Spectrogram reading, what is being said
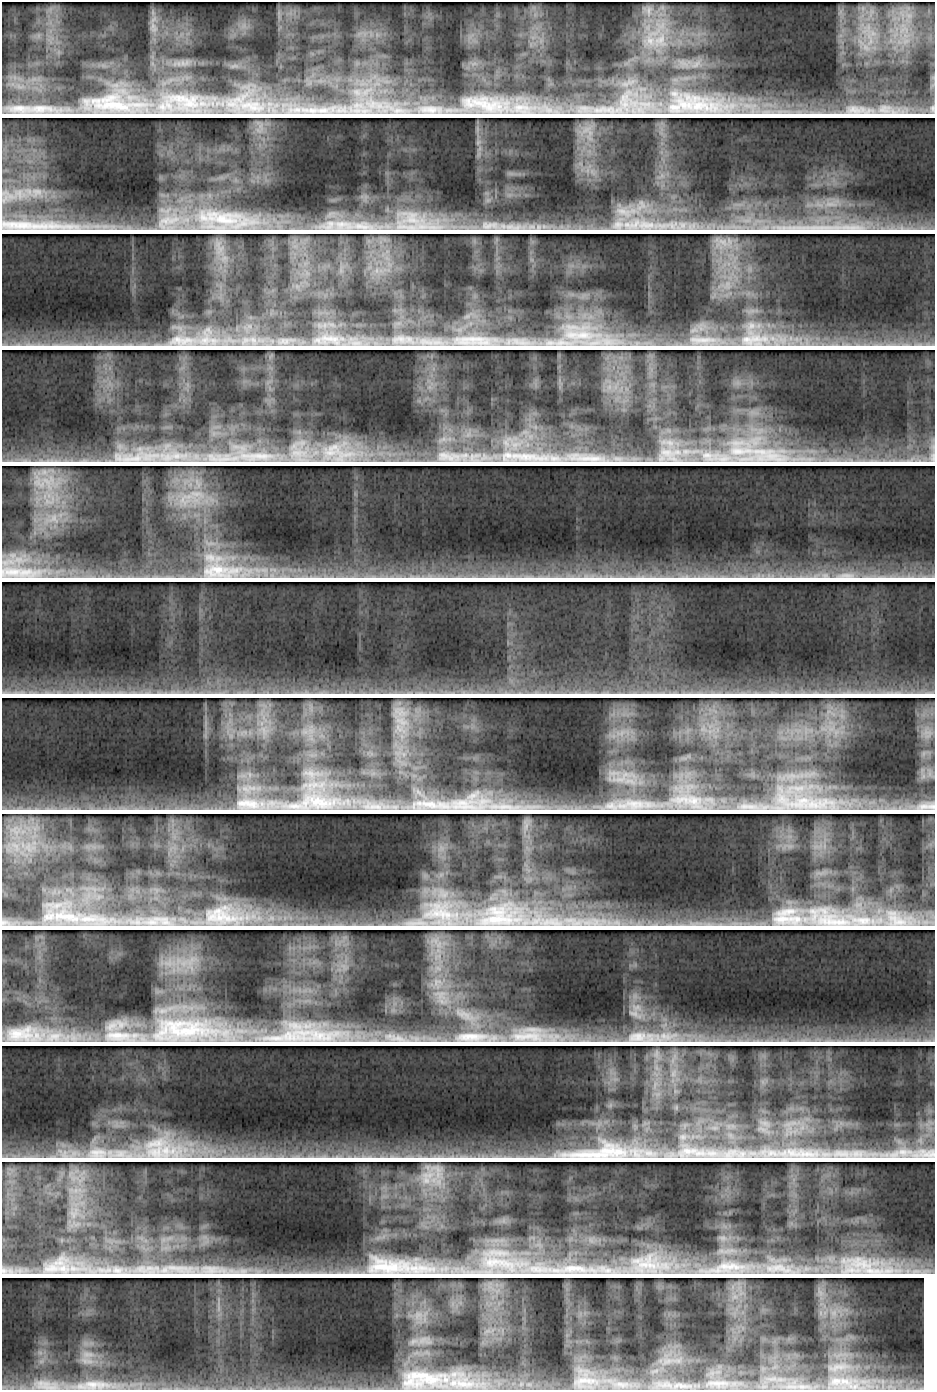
It is our job, our duty, and I include all of us, including myself, to sustain the house where we come to eat spiritually. Amen. Look what scripture says in 2 Corinthians 9, verse 7. Some of us may know this by heart. 2 Corinthians chapter 9, verse 7. Says, Let each of one give as he has decided in his heart, not grudgingly or under compulsion, for God loves a cheerful giver, a willing heart. Nobody's telling you to give anything, nobody's forcing you to give anything. Those who have a willing heart, let those come and give. Proverbs chapter 3, verse 9 and 10.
